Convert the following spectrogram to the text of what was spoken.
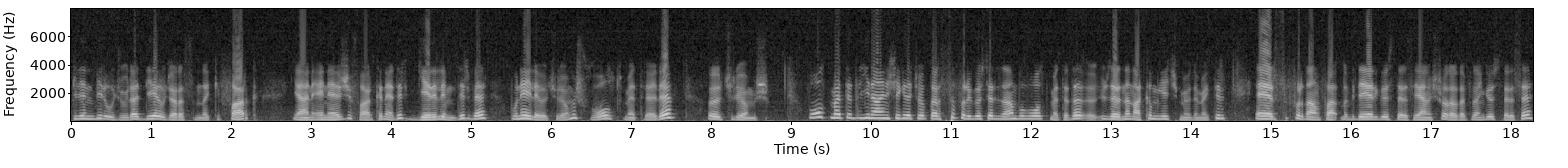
pilin bir ucuyla diğer ucu arasındaki fark yani enerji farkı nedir? Gerilimdir ve bu ne ile ölçülüyormuş? Voltmetre ile ölçülüyormuş. Voltmetrede yine aynı şekilde çocuklar sıfırı gösterdiği zaman bu voltmetrede e, üzerinden akım geçmiyor demektir. Eğer sıfırdan farklı bir değer gösterirse yani şuralarda falan gösterirse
